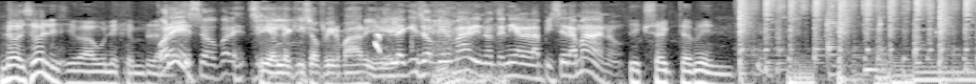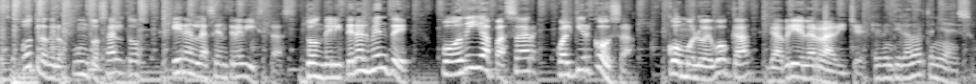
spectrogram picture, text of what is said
No, yo le llevaba un ejemplar. Por eso, por eso. Sí, él le quiso firmar y... Y le quiso firmar y no tenía la lapicera a mano. Exactamente. Otro de los puntos altos eran las entrevistas, donde literalmente podía pasar cualquier cosa, como lo evoca Gabriela Radiche. El ventilador tenía eso.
